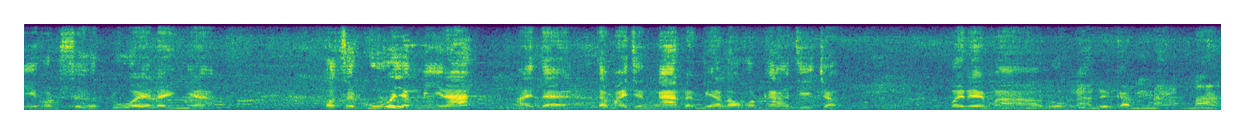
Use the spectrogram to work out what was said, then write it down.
มีคอนเสิร์ตด้วยอะไรเงี้ยคอนเสิร์ตคู่ก็ยังมีนะหมายแต่แต่หมายถึงงานแบบเนี้ยเราค่อนข้างที่จะไม่ได้มาร่วมงานด้วยกันนานมาก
